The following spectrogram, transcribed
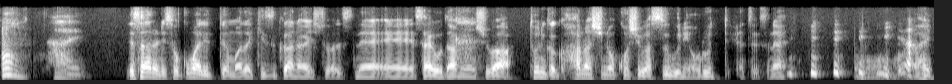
うん。はい。でさらにそこまで言ってもまだ気づかない人はですね、えー最後ダメ押しはとにかく話の腰はすぐに折るっていうやつですね。はい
